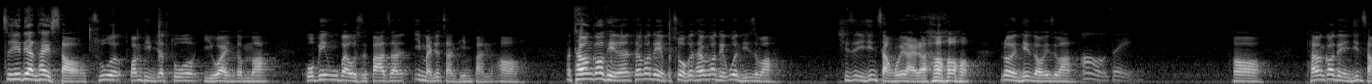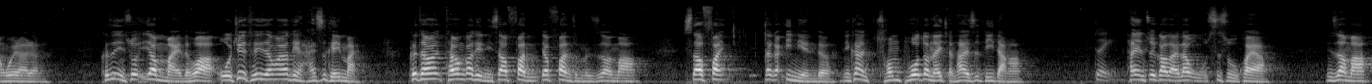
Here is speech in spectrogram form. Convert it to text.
这些量太少，除了完品比较多以外，你懂吗？国宾五百五十八张，一买就涨停板了哈。那台湾高铁呢？台湾高铁也不错，可台湾高铁问题是什么？其实已经涨回来了。肉眼听懂意思吗？哦，对。哦，台湾高铁已经涨回来了。可是你说要买的话，我觉得台湾高铁还是可以买。可台湾台湾高铁你是要放要放什么知道吗？是要放大概一年的。你看从波段来讲，它也是低档啊。对，它现在最高来到五四十五块啊，你知道吗？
